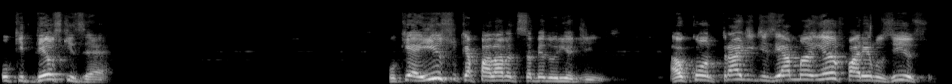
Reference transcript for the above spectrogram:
O que Deus quiser. Porque é isso que a palavra de sabedoria diz. Ao contrário de dizer amanhã faremos isso,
